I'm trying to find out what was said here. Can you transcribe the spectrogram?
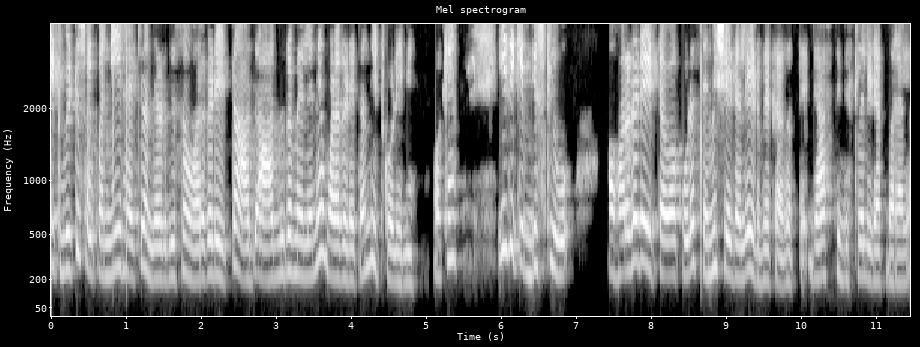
ಇಟ್ಬಿಟ್ಟು ಸ್ವಲ್ಪ ನೀರು ಹಾಕಿ ಒಂದೆರಡು ದಿವಸ ಹೊರಗಡೆ ಇಟ್ಟು ಅದು ಅದ್ರ ಮೇಲೆನೆ ಒಳಗಡೆ ತಂದು ಇಟ್ಕೊಳ್ಳಿ ಓಕೆ ಇದಕ್ಕೆ ಬಿಸಿಲು ಹೊರಗಡೆ ಇಟ್ಟವಾಗ ಕೂಡ ಸೆಮಿ ಶೇಡಲ್ಲೇ ಇಡಬೇಕಾಗುತ್ತೆ. ಜಾಸ್ತಿ ಬಿಸಿಲಲ್ಲಿ ಇಡಕ್ಕೆ ಬರಲ್ಲ.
